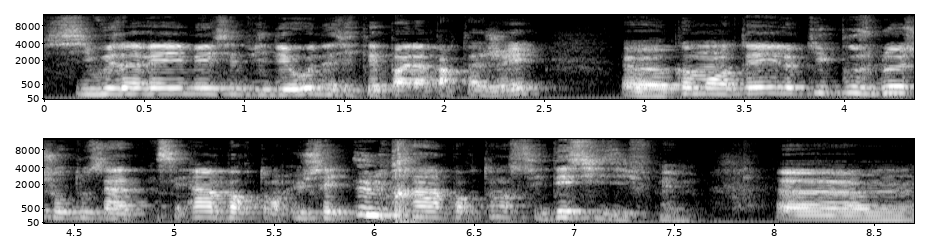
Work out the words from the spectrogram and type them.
Si vous avez aimé cette vidéo, n'hésitez pas à la partager, euh, commenter, le petit pouce bleu surtout c'est important, c'est ultra important, c'est décisif même. Euh,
